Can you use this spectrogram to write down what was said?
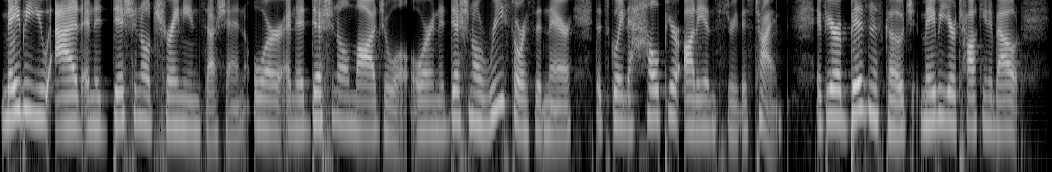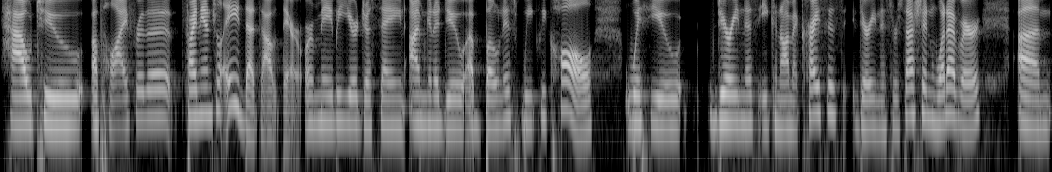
maybe you add an additional training session or an additional module or an additional resource in there that's going to help your audience through this time. If you're a business coach, maybe you're talking about how to apply for the financial aid that's out there. Or maybe you're just saying, I'm going to do a bonus weekly call with you during this economic crisis, during this recession, whatever. Um,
